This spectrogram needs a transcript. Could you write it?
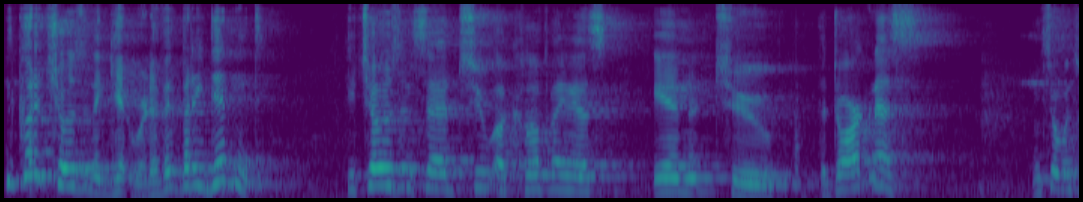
He could have chosen to get rid of it, but he didn't. He chose instead to accompany us into the darkness. And so once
